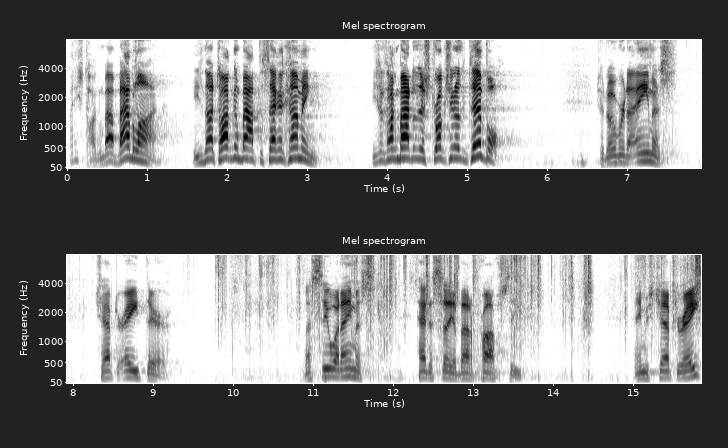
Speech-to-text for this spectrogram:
But he's talking about Babylon. He's not talking about the second coming. He's not talking about the destruction of the temple. Turn over to Amos chapter 8 there. Let's see what Amos had to say about a prophecy. Amos chapter 8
